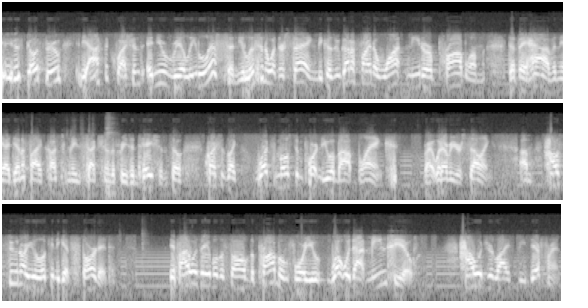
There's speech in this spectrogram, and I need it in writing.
you just go through and you ask the questions and you really listen. You listen to what they're saying because we've got to find a want, need, or problem that they have in the identify customer needs section of the presentation. So questions like, what's most important to you about blank, right? Whatever you're selling. Um, how soon are you looking to get started? If I was able to solve the problem for you, what would that mean to you? How would your life be different?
